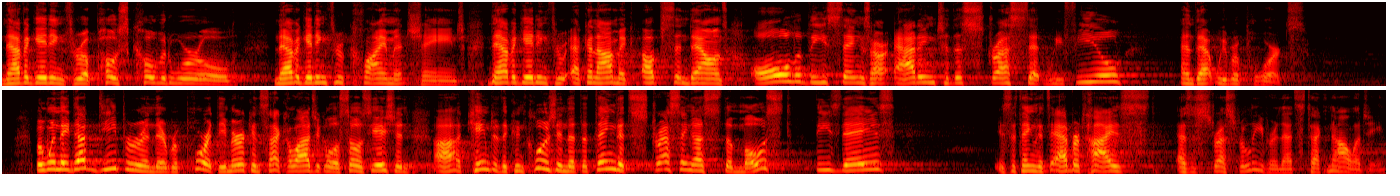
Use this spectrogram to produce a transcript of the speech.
Navigating through a post COVID world, navigating through climate change, navigating through economic ups and downs, all of these things are adding to the stress that we feel and that we report. But when they dug deeper in their report, the American Psychological Association uh, came to the conclusion that the thing that's stressing us the most these days is the thing that's advertised as a stress reliever, and that's technology.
